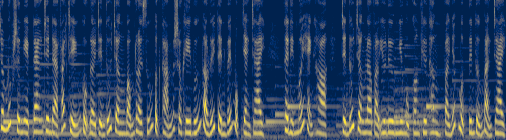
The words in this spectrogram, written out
Trong lúc sự nghiệp đang trên đà phát triển, cuộc đời Trịnh Tú Trân bỗng rơi xuống vực thẳm sau khi vướng vào lưới tình với một chàng trai. Thời điểm mới hẹn hò, Trịnh Tú Trân lao vào yêu đương như một con thiêu thân và nhất mực tin tưởng bạn trai.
